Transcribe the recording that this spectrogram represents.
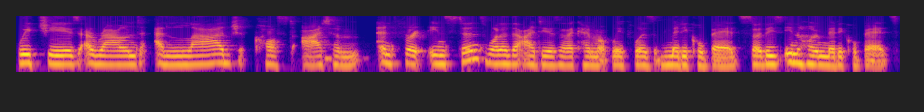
which is around a large cost item. And for instance, one of the ideas that I came up with was medical beds. So these in home medical beds.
